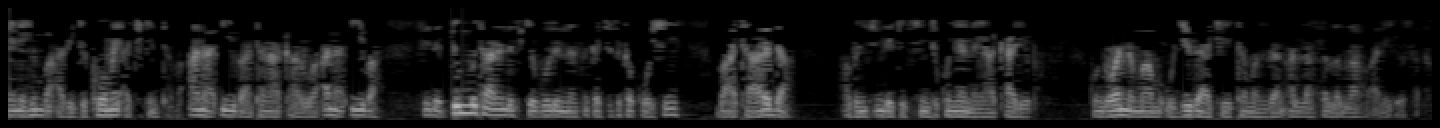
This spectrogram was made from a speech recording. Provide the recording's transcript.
ainihin ba a rige komai a cikin ta ba. Ana ɗiba tana karuwa ana ɗiba. Sai da duk mutanen da suke gurin nan suka ci suka koshi ba tare da abincin da ke cikin tukunyar nan ya kare ba. Kun ga wannan ma mu'jiza ce ta manzon Allah sallallahu alaihi wasallam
